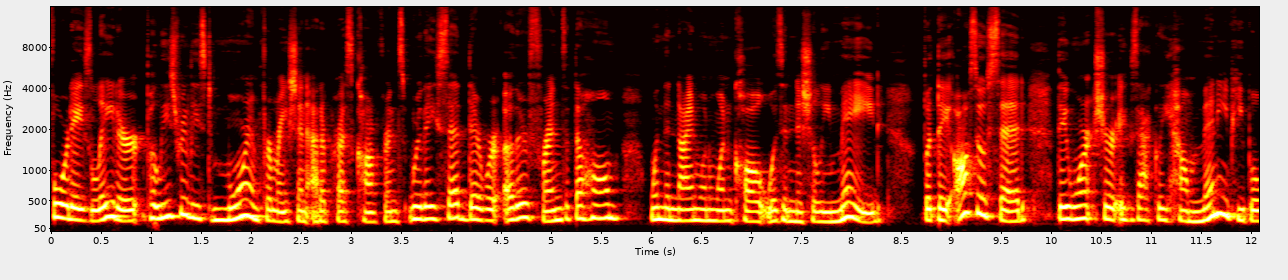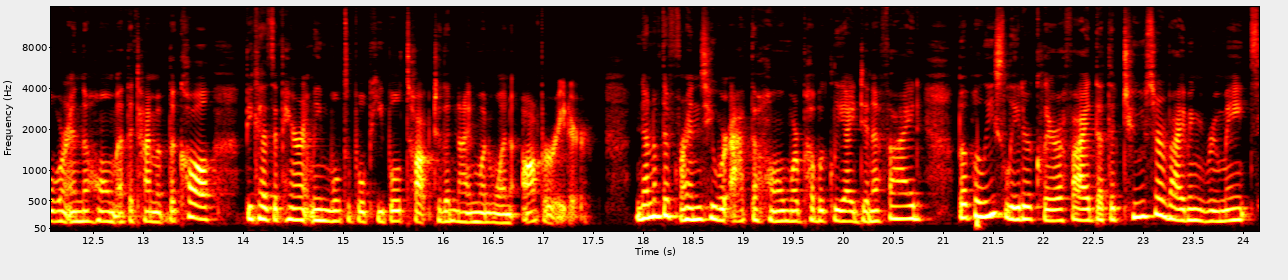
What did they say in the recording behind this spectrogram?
Four days later, police released more information at a press conference where they said there were other friends at the home when the 911 call was initially made, but they also said they weren't sure exactly how many people were in the home at the time of the call because apparently multiple people talked to the 911 operator. None of the friends who were at the home were publicly identified, but police later clarified that the two surviving roommates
